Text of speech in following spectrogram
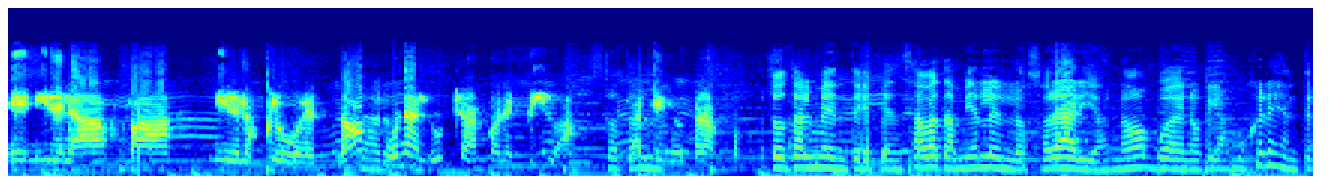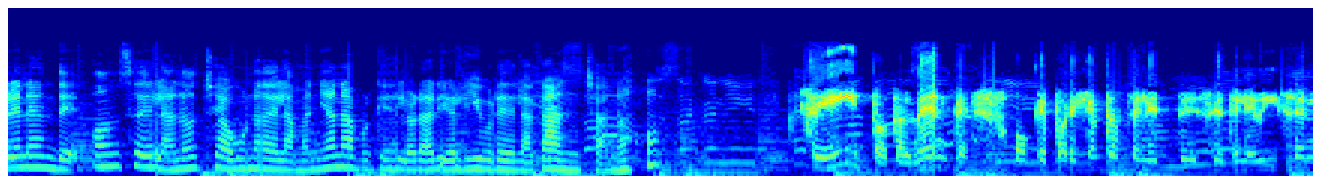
eh, ni de la AFA ni de los clubes, ¿no? Claro. Una lucha colectiva la que lo trajo. Totalmente, pensaba también en los horarios, ¿no? Bueno, que las mujeres entrenen de 11 de la noche a 1 de la mañana porque es el horario libre de la cancha, ¿no? Sí, totalmente. O que, por ejemplo, se, le, se televisen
